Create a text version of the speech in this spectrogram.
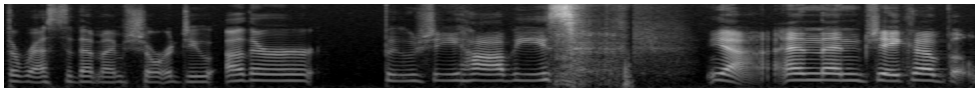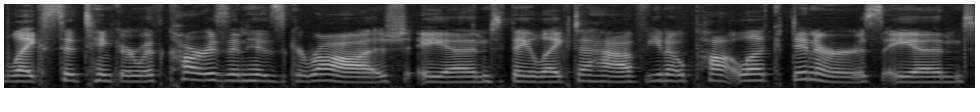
The rest of them, I'm sure, do other. bougie hobbies. yeah, and then Jacob likes to tinker with cars in his garage, and they like to have, you know, potluck dinners, and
